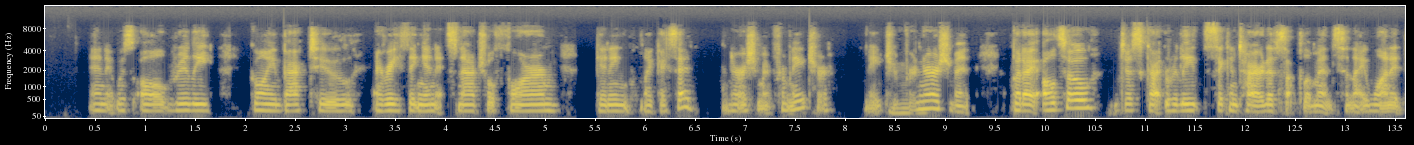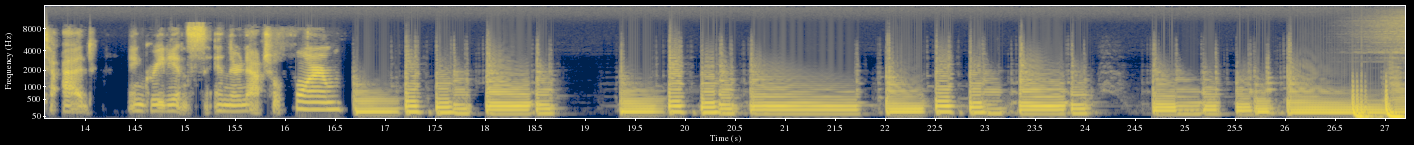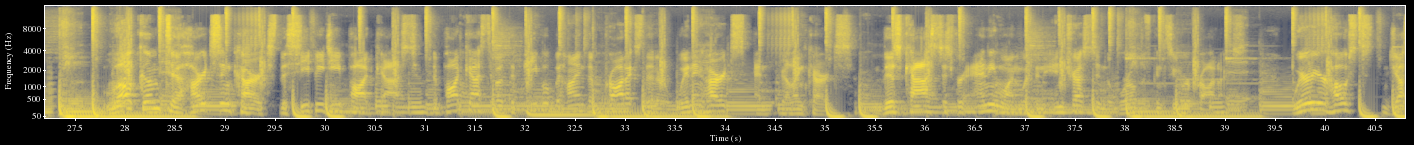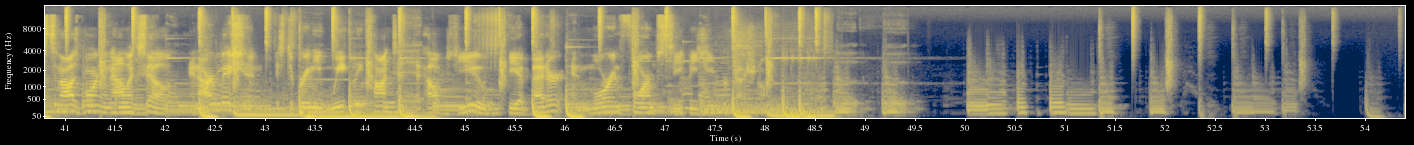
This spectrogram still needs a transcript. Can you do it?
And it was all really going back to everything in its natural form, getting, like I said, nourishment from nature, nature mm-hmm. for nourishment. But I also just got really sick and tired of supplements and I wanted to add ingredients in their natural form. Welcome to Hearts and Carts, the CPG podcast, the podcast about the people behind the products that are winning hearts and filling carts. This cast is for anyone with an interest in the world of consumer products. We're your hosts, Justin Osborne and Alex Hill, and our mission is to bring you weekly content that helps you be a better and more informed CPG professional.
